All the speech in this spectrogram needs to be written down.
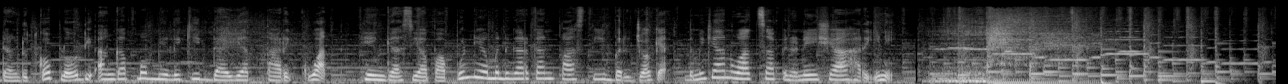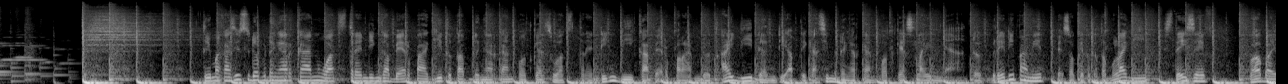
Dangdut koplo dianggap memiliki daya tarik kuat hingga siapa pun yang mendengarkan pasti berjoget. Demikian WhatsApp Indonesia hari ini. Terima kasih sudah mendengarkan What's Trending KBR Pagi. Tetap dengarkan podcast What's Trending di kbrprime.id dan di aplikasi mendengarkan podcast lainnya. Dot Brady pamit, besok kita ketemu lagi. Stay safe, bye-bye.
